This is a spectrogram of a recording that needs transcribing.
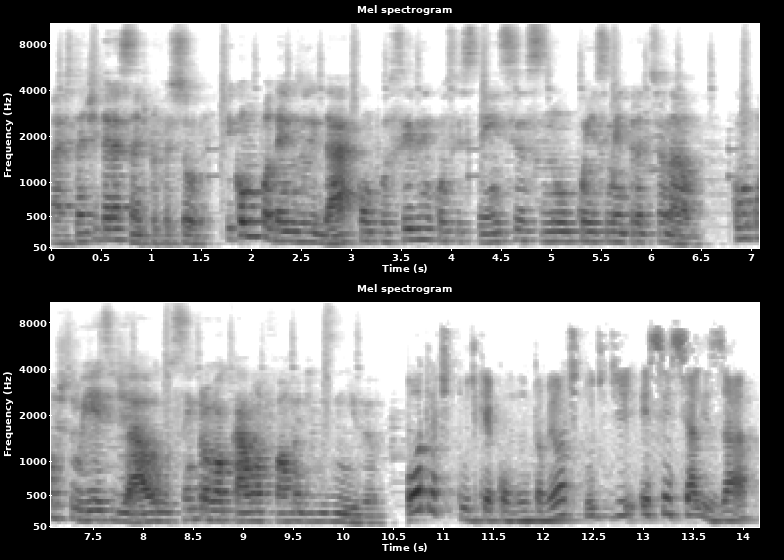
Bastante interessante, professor. E como podemos lidar com possíveis inconsistências no conhecimento tradicional? Como construir esse diálogo sem provocar uma forma de desnível? Outra atitude que é comum também é a atitude de essencializar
